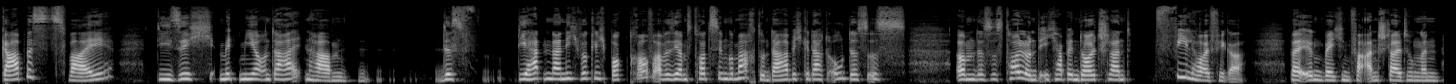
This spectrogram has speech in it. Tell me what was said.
gab es zwei, die sich mit mir unterhalten haben. Das, die hatten da nicht wirklich Bock drauf, aber sie haben es trotzdem gemacht. Und da habe ich gedacht, oh, das ist, ähm, das ist toll. Und ich habe in Deutschland viel häufiger bei irgendwelchen Veranstaltungen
